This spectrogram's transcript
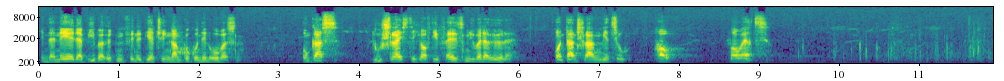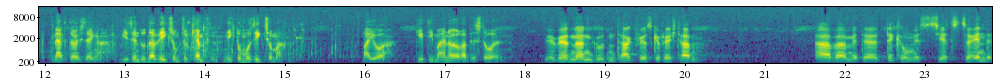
In der Nähe der Biberhütten findet ihr Chingangguk und den Obersten. Unkas, du schleichst dich auf die Felsen über der Höhle. Und dann schlagen wir zu. Hau, vorwärts. Merkt euch, Sänger, wir sind unterwegs, um zu kämpfen, nicht um Musik zu machen. Major, gebt ihm eine eurer Pistolen. Wir werden einen guten Tag fürs Gefecht haben. Aber mit der Deckung ist es jetzt zu Ende.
